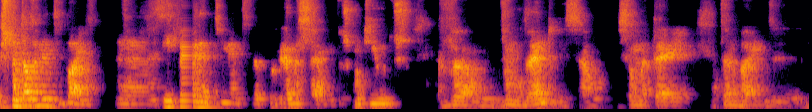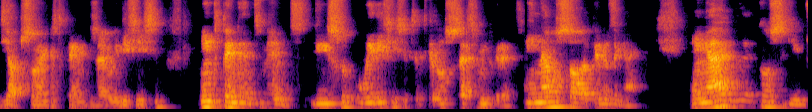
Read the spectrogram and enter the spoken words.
Espantosamente bem, uh, independentemente da programação e dos conteúdos que vão, vão mudando e são, são matéria também de, de opções de quem gera o edifício. Independentemente disso, o edifício tem tido um sucesso muito grande. E não só apenas em Águeda. Em Águeda conseguimos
